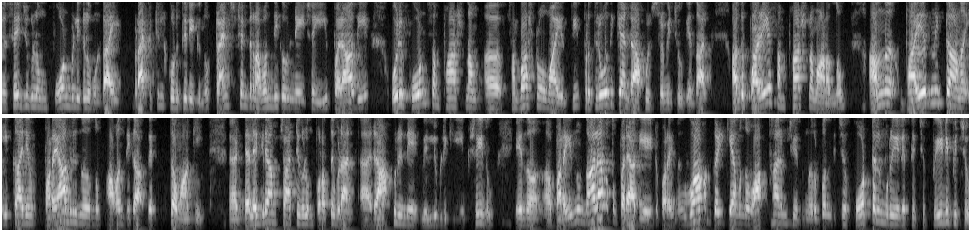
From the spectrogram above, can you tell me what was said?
മെസ്സേജുകളും ഫോൺ വിളികളും ഉണ്ടായി. ബ്രാക്കറ്റിൽ കൊടുത്തിരിക്കുന്നു. ട്രാൻസ്ജെൻഡർ അവന്തിക ഉന്നയിച്ച ഈ പരാതിയിൽ ഒരു ഫോൺ സംഭാഷണം സംഭാഷണവുമായി എത്തി പ്രതിരോധിക്കാൻ രാഹുൽ ശ്രമിച്ചു. എന്നാൽ അത് പഴയ സംഭാഷണമാണെന്നും അന്ന് ഭയന്നിട്ടാണ് ഇക്കാര്യം പറയാതിരുന്നതെന്നും അവന്തിക വ്യക്തമാക്കി. ടെലഗ്രാം ചാറ്റുകളും പുറത്തുവിടാൻ രാഹുലിനെ വെല്ലുവിളിക്കുകയും ചെയ്തു എന്ന് പറയുന്നു. നാലാമത്തെ പരാതിയായിട്ട് പറയുന്നു. വിവാഹം കഴിക്കാമെന്ന് വാഗ്ദാനം ചെയ്ത് നിർബന്ധിച്ച് ഹോട്ടൽ മുറിയിൽ എത്തിച്ച് പീഡിപ്പിച്ചു.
